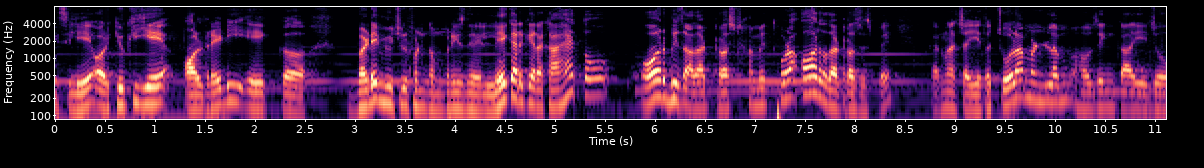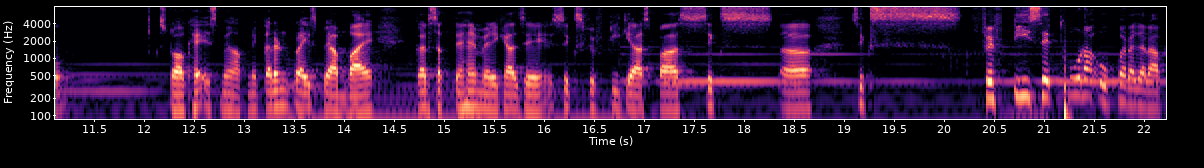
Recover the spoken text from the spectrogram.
इसलिए, और क्योंकि ये ऑलरेडी एक बड़े म्यूचुअल फंड कंपनीज़ ने ले करके रखा है तो और भी ज़्यादा ट्रस्ट हमें थोड़ा और ज़्यादा ट्रस्ट इस पर करना चाहिए। तो चोला मंडलम हाउसिंग का ये जो स्टॉक है, इसमें आपने करंट प्राइस पे आप बाय कर सकते हैं। मेरे ख्याल से 650 के आसपास सिक्स सिक्स फिफ्टी से थोड़ा ऊपर अगर आप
